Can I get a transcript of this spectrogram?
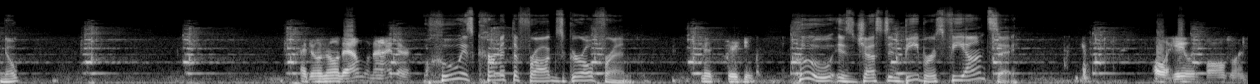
Nope. I don't know that one either. Who is Kermit the Frog's girlfriend? Miss Piggy. Who is Justin Bieber's fiance? Oh, Hailey Baldwin.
